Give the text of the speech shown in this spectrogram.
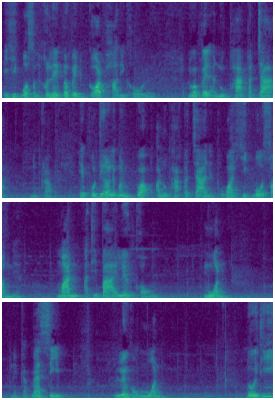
ไอฮิกส์โบซอนเขาเรียกว่าเป็น God particle เลย หรือว่าเป็นอนุภาคพระเจ้านะครับเหตุผลที่เราเรียกมันว่าอนุภาคพระเจ้าเนี่ยเพราะว่าฮิกส์โบซอนเนี่ยมันอธิบายเรื่องของมวลนะครับ massiveเรื่องของมวล โดยที่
